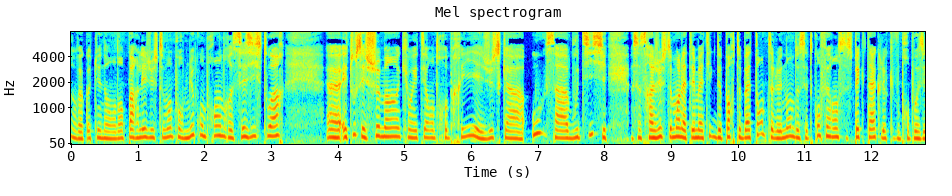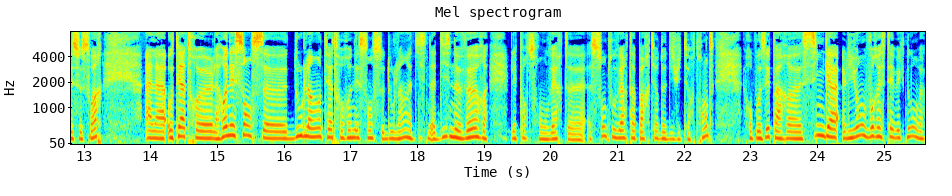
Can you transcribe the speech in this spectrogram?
On va continuer d'en parler justement pour mieux comprendre ces histoires euh, et tous ces chemins qui ont été entrepris et jusqu'à où ça aboutit. Ce sera justement la thématique de Porte Battante, le nom de cette conférence spectacle que vous proposez ce soir au théâtre euh, La Renaissance euh, d'Oulin, théâtre Renaissance d'Oulin à, 19h. Les portes seront ouvertes, sont ouvertes à partir de 18h30, proposé par Singa Lyon. Vous restez avec nous, on va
